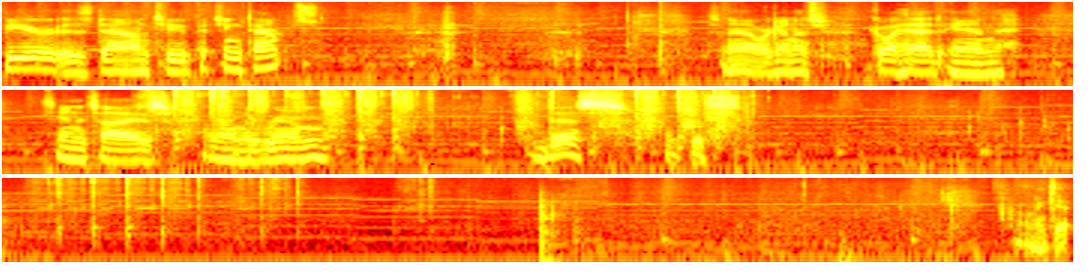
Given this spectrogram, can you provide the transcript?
beer is down to pitching temps. So now we're gonna go ahead and sanitize around the room. This this. Get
